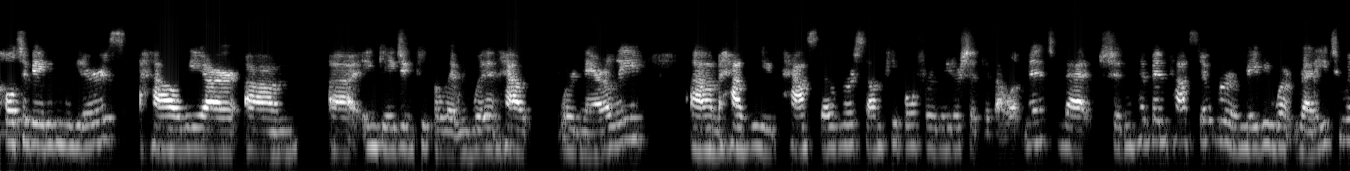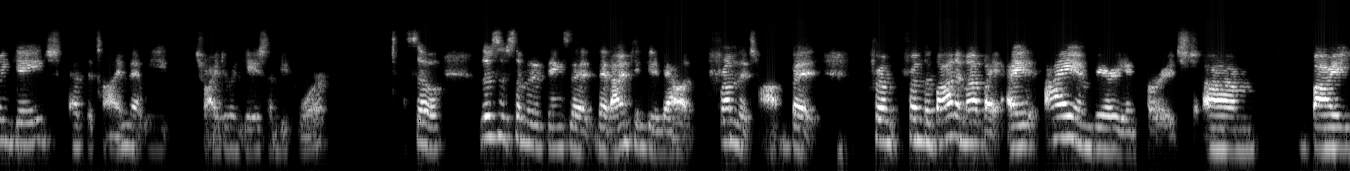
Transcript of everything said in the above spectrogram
cultivating leaders, how we are um, uh, engaging people that we wouldn't have ordinarily. Um, have we passed over some people for leadership development that shouldn't have been passed over or maybe weren't ready to engage at the time that we tried to engage them before? So those are some of the things that that I'm thinking about from the top. But from from the bottom up, I I, I am very encouraged. Um, by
